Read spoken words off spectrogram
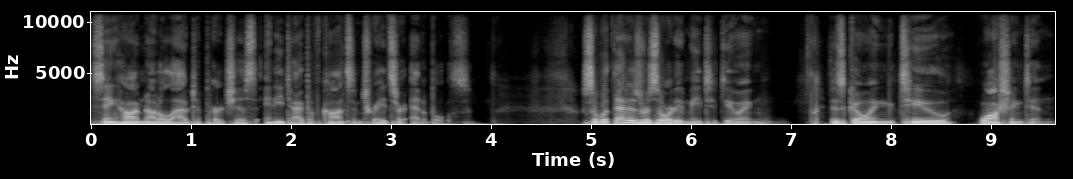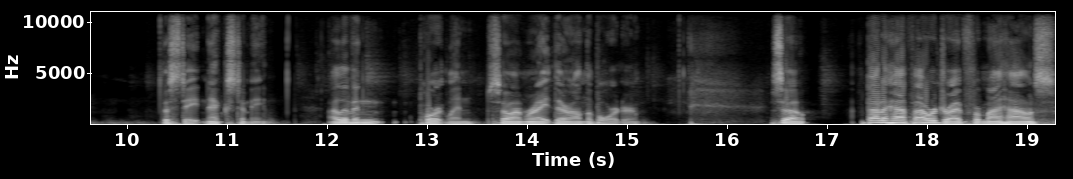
seeing how I'm not allowed to purchase any type of concentrates or edibles. So, what that has resorted me to doing is going to Washington, the state next to me. I live in Portland, so I'm right there on the border. So, about a half hour drive from my house,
